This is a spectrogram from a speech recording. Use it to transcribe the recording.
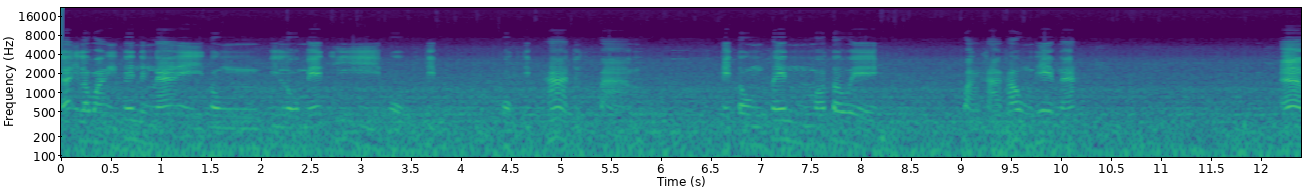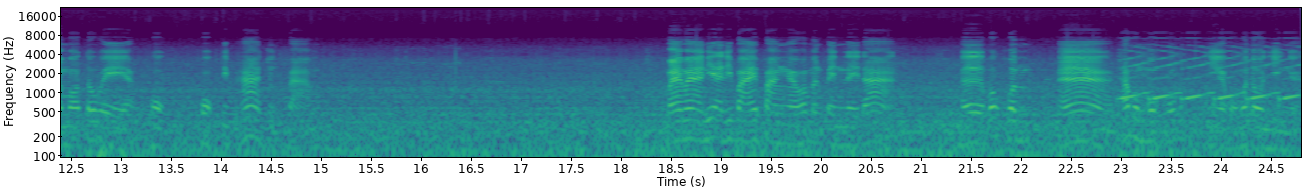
ละระวังอีกเส้นหนึ่งนะไอ้ตรงกิโลเมตรที่หกสิบหกสิบห้าจุดสามไอ้ตรงเส้นมอเตอร์เวย์ฝั่งขาเข้ากรุงเทพนะอ่ามอเตอร์เวย์อะหกหกสิบห้าจุดสามไม่ไม่อันนี้อธิบายให้ฟังไงว่ามันเป็นเรดาร์เออเพราะคนอ่าถ้าผมผมผมนี่ไงผมก็โดนยิงอะ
